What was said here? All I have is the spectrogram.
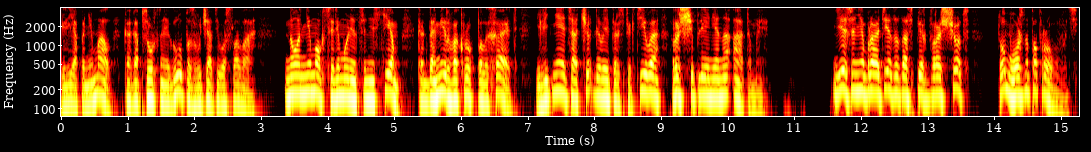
Илья понимал, как абсурдно и глупо звучат его слова, но он не мог церемониться ни с тем, когда мир вокруг полыхает и виднеется отчетливая перспектива расщепления на атомы. Если не брать этот аспект в расчет, то можно попробовать.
